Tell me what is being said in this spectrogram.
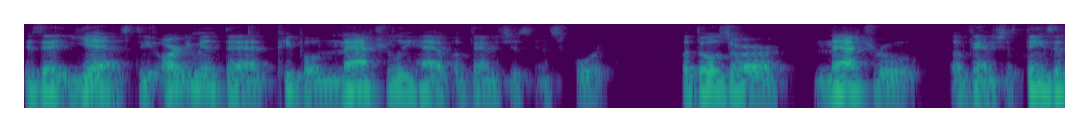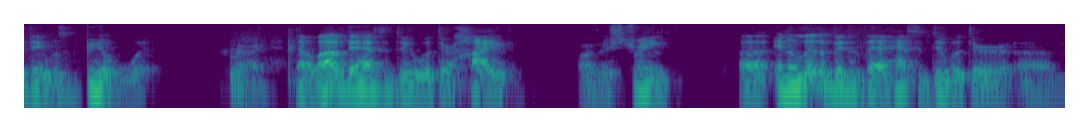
is that yes, the argument that people naturally have advantages in sport, but those are natural advantages, things that they was built with. Correct. Now, a lot of that has to do with their height or their strength, uh, and a little bit of that has to do with their um,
